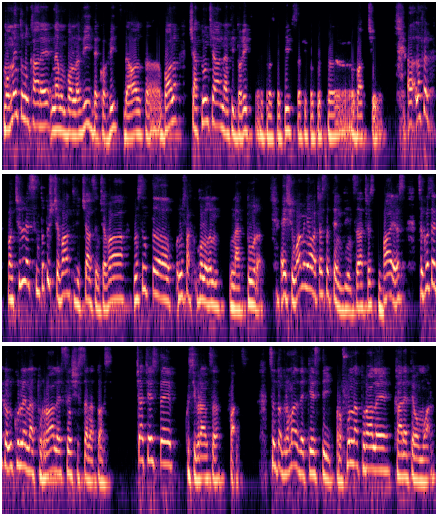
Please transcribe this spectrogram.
momentul în care ne-am îmbolnăvit de COVID, de o altă boală, și atunci ne-am fi dorit, retrospectiv, să fi făcut uh, vaccinul. Uh, la fel, vaccinurile sunt totuși ceva artificial, sunt ceva, nu sunt, nu sunt acolo în natură. Ei, și oamenii au această tendință, acest bias, să considere că lucrurile naturale sunt și sănătoase. Ceea ce este cu siguranță fals. Sunt o grămadă de chestii profund naturale care te omoară.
